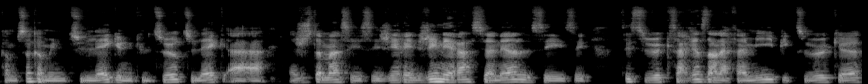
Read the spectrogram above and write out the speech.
comme ça, comme une, tu lègues une culture, tu lègues à, justement c'est c'est générationnel, c'est c'est tu sais tu veux que ça reste dans la famille puis que tu veux que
